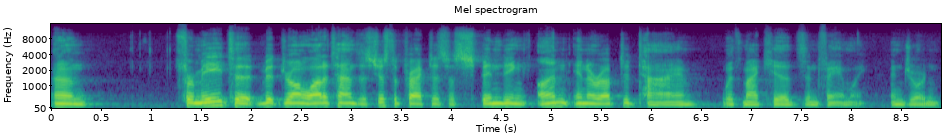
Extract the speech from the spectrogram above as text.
Um, for me, to bit drawn a lot of times, it's just the practice of spending uninterrupted time with my kids and family in Jordan.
